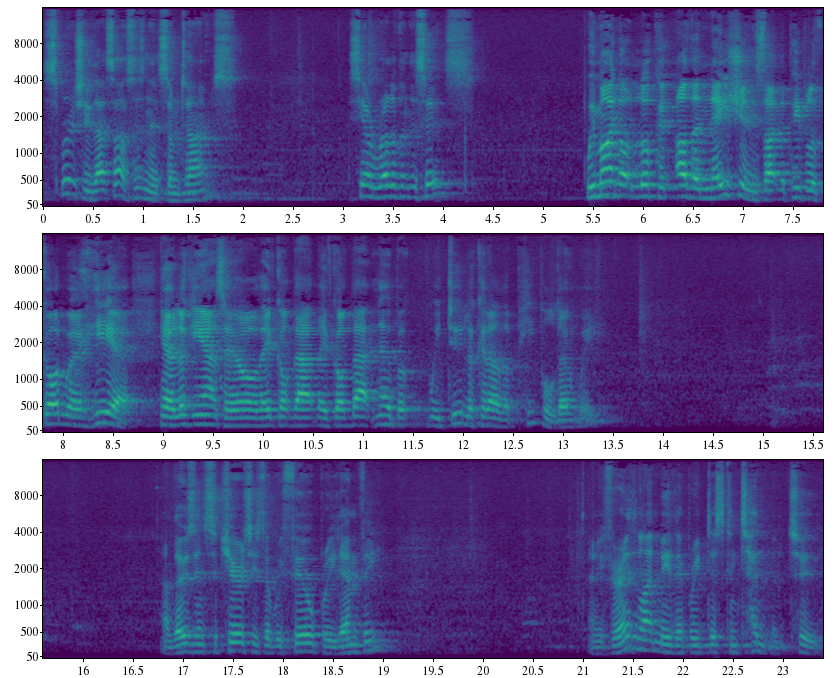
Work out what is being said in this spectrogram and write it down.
Spiritually, that's us, isn't it, sometimes? See how relevant this is? We might not look at other nations like the people of God were here, you know, looking out and say, oh, they've got that, they've got that. No, but we do look at other people, don't we? And those insecurities that we feel breed envy. And if you're anything like me, they breed discontentment too.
